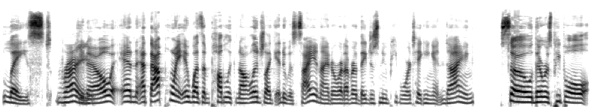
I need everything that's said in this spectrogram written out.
laced? Right. You know? And at that point, it wasn't public knowledge, like it was cyanide or whatever. They just knew people were taking it and dying. So there was people,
